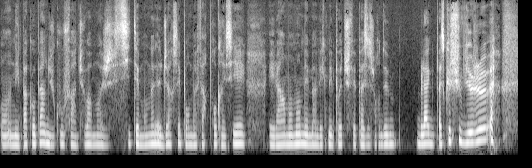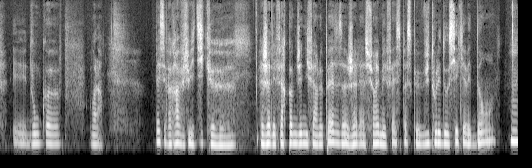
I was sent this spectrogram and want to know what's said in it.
on n'est pas copains du coup. Enfin, tu vois, moi, si t'es mon manager, c'est pour me faire progresser. Et là, à un moment, même avec mes potes, je fais pas ce genre de blague parce que je suis vieux jeu. Et donc, euh, voilà. Mais c'est pas grave, je lui ai dit que J'allais faire comme Jennifer Lopez, j'allais assurer mes fesses parce que vu tous les dossiers qu'il y avait dedans, hmm.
